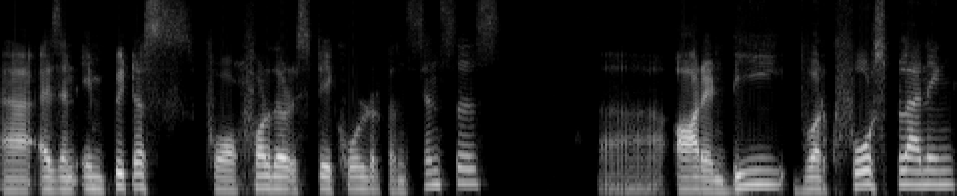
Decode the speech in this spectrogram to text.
uh, as an impetus for further stakeholder consensus, uh, R&D, workforce planning,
